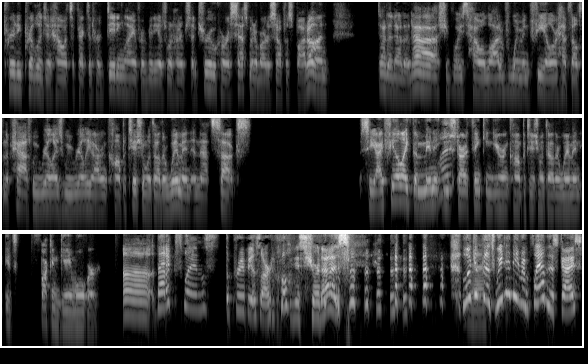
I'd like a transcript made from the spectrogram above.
pretty privilege and how it's affected her dating life. Her video is 100% true. Her assessment about herself is spot on. Da da da da da. She voiced how a lot of women feel or have felt in the past. We realize we really are in competition with other women, and that sucks. See, I feel like the minute you start thinking you're in competition with other women, it's fucking game over. Uh, that explains the previous article. This sure does. Look Yeah. at this. We didn't even plan this, guys.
